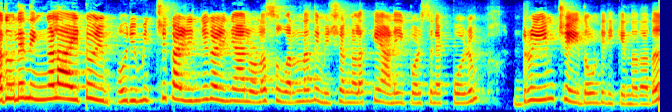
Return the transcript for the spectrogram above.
അതുപോലെ നിങ്ങളായിട്ട് ഒരു ഒരുമിച്ച് കഴിഞ്ഞു കഴിഞ്ഞാലുള്ള സുവർണ നിമിഷങ്ങളൊക്കെയാണ് ഈ പേഴ്സൺ എപ്പോഴും ഡ്രീം ചെയ്തുകൊണ്ടിരിക്കുന്നത്. അത്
